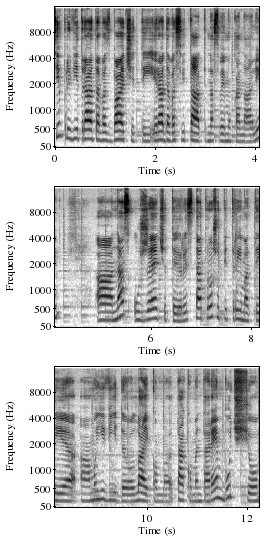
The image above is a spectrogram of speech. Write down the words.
Всім привіт! Рада вас бачити і рада вас вітати на своєму каналі. А, нас уже 400. Прошу підтримати мої відео лайком та коментарем, будь-що.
